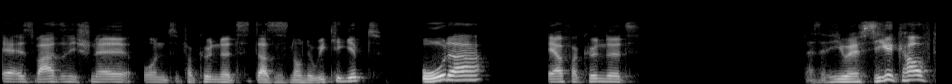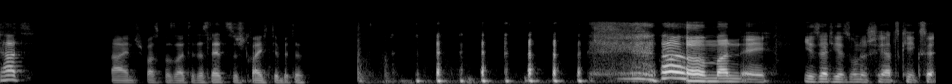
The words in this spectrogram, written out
er ist wahnsinnig schnell und verkündet, dass es noch eine Weekly gibt. Oder er verkündet, dass er die UFC gekauft hat. Nein, Spaß beiseite. Das letzte streicht dir bitte. oh Mann, ey. Ihr seid hier so eine Scherzkekse.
